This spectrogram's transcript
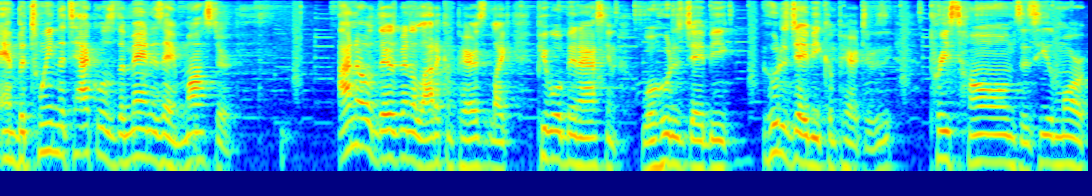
And between the tackles, the man is a monster. I know there's been a lot of comparisons. Like people have been asking, well, who does JB who does JB compare to? Is Priest Holmes? Is he more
